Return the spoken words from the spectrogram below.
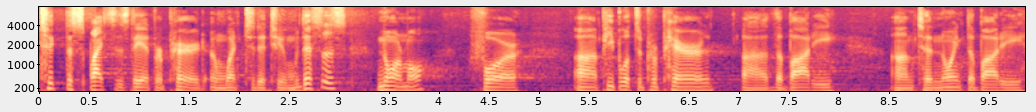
took the spices they had prepared and went to the tomb. This is normal for uh, people to prepare uh, the body, um, to anoint the body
